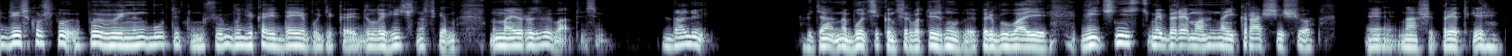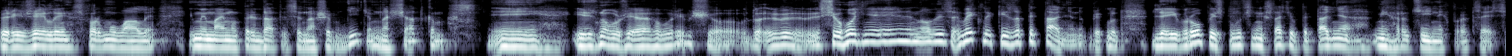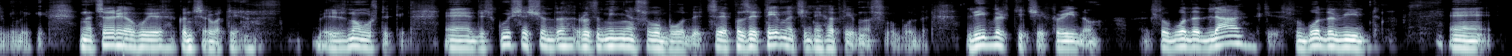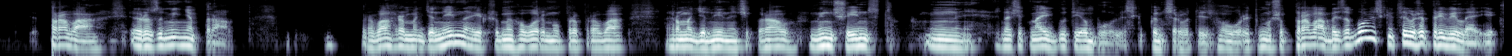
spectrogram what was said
Дискурс повинен бути, тому що будь-яка ідея, будь-яка ідеологічна схема має розвиватися. Далі. Хоча на боці консерватизму перебуває вічність, ми беремо найкраще, що наші предки пережили, сформували, і ми маємо передати це нашим дітям, нащадкам. І, і знову ж я говорив, що е, сьогодні нові виклики і запитання, наприклад, для Європи і Сполучених Штатів питання міграційних процесів великих. На це реагує консерватизм. Знову ж таки, е, дискусія щодо розуміння свободи. Це позитивна чи негативна свобода? Liberty чи freedom? Свобода для, свобода від. Е, Права, розуміння прав. Права громадянина, якщо ми говоримо про права громадянина чи прав меншинств, значить, мають бути обов'язки. Консерватизм говорить, тому що права без обов'язків це вже привілеї.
